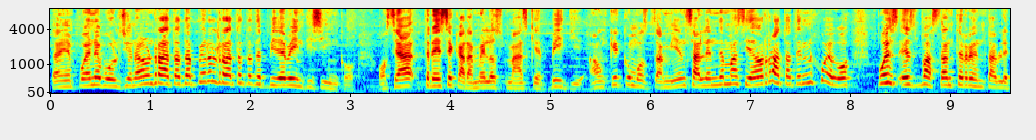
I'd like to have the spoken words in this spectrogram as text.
También pueden evolucionar un Ratata, pero el Ratata te pide 25, o sea 13 caramelos más que Pidgey, aunque como también salen demasiados Ratata en el juego, pues es bastante rentable.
